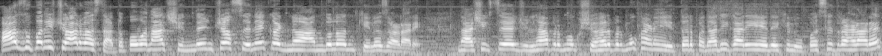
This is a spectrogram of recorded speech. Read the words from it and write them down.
आज दुपारी चार वाजता तपोवनात शिंदेच्या सेनेकडनं आंदोलन केलं जाणार आहे. नाशिकचे जिल्हा प्रमुख शहर प्रमुख आणि इतर पदाधिकारी हे देखील उपस्थित राहणार आहेत.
